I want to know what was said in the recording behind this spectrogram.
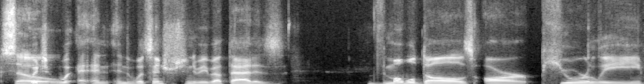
So Which and and what's interesting to me about that is the mobile dolls are purely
